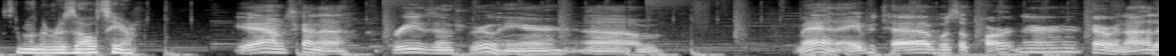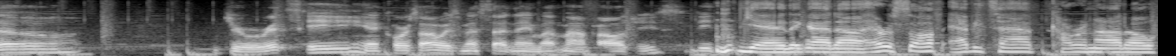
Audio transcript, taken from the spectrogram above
some of the results here. Yeah, I'm just kind of breezing through here. Um, man, Avitab was a partner. Carenado, Juritsky. Of course, I always mess that name up. My apologies. D- Yeah, they got uh, Aerosoft, Avitab, Carenado.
